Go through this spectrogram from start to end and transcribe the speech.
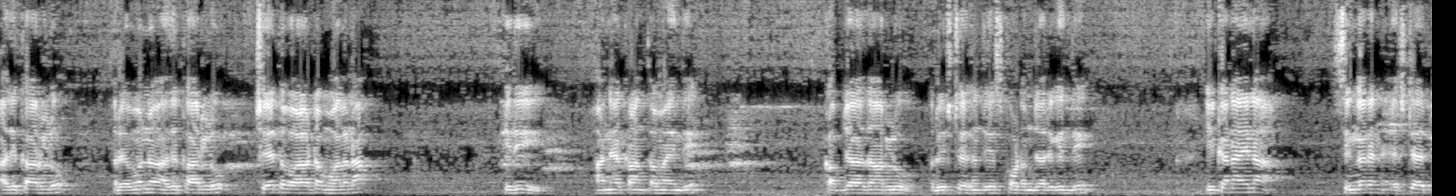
అధికారులు రెవెన్యూ అధికారులు చేత వాడటం వలన ఇది అన్యాక్రాంతమైంది. కబ్జాదారులు రిజిస్ట్రేషన్ చేసుకోవడం జరిగింది. ఇకనైనా సింగరేణి ఎస్టేట్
